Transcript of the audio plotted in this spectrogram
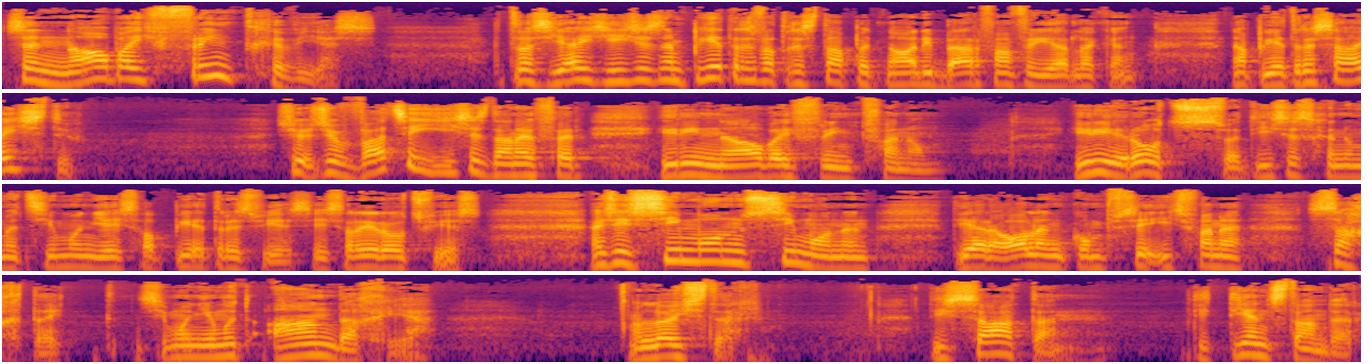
se naby vriend gewees. Dit was juis Jesus en Petrus wat gestap het na die berg van verheerliking na Petrus se huis toe. So so wat sê Jesus dan nou vir hierdie naby vriend van hom? Hierdie rots wat Jesus genoem het Simon, jy sal Petrus wees. Jy sal die rots wees. Hy sê Simon, Simon en die herhaling kom sê iets van 'n sagtheid. Simon, jy moet aandag gee. Luister. Die Satan, die teenstander,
